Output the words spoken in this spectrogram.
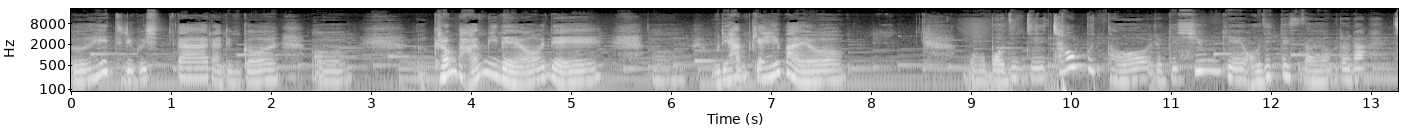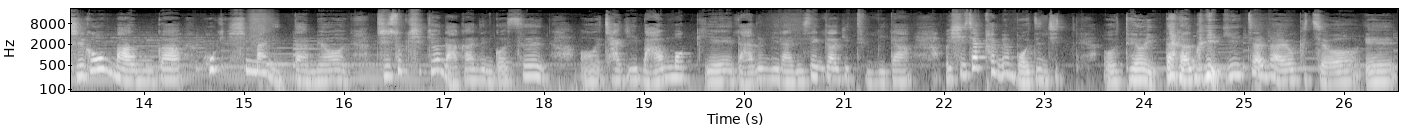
어, 해드리고 싶다라는 걸 어, 어, 그런 마음이네요. 네, 어, 우리 함께 해봐요. 뭐 뭐든지 처음부터 이렇게 쉬운 게 어디 있겠어요. 그러나 즐거운 마음과 호기심만 있다면 지속시켜 나가는 것은 어, 자기 마음 먹기에 나름이라는 생각이 듭니다. 어, 시작하면 뭐든지 어, 되어 있다라고 얘기했잖아요. 그죠? 예.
